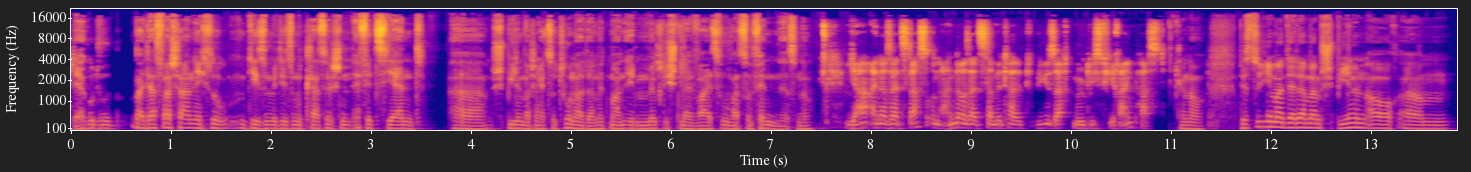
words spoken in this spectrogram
Ja gut, weil das wahrscheinlich so diesem, mit diesem klassischen effizient äh, Spielen wahrscheinlich zu tun hat, damit man eben möglichst schnell weiß, wo was zu finden ist. Ne? Ja, einerseits das und andererseits damit halt, wie gesagt, möglichst viel reinpasst. Genau. Bist du jemand, der dann beim Spielen auch, ähm,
